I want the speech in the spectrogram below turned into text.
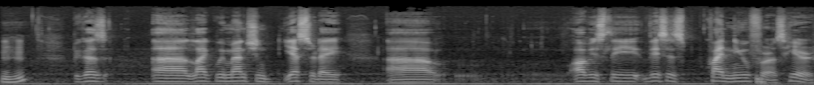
hmm because uh, like we mentioned yesterday, uh, obviously this is quite new for us here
